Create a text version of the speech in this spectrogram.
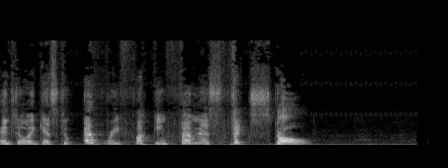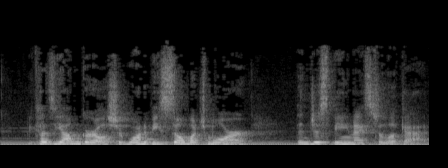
until it gets to every fucking feminist thick skull? Because young girls should want to be so much more than just being nice to look at.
